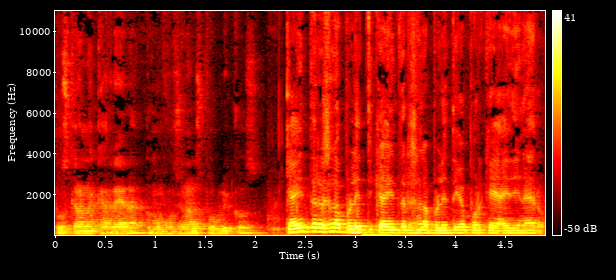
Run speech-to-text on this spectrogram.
buscar una carrera como funcionarios públicos. Que hay interés en la política, hay interés en la política porque hay dinero.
